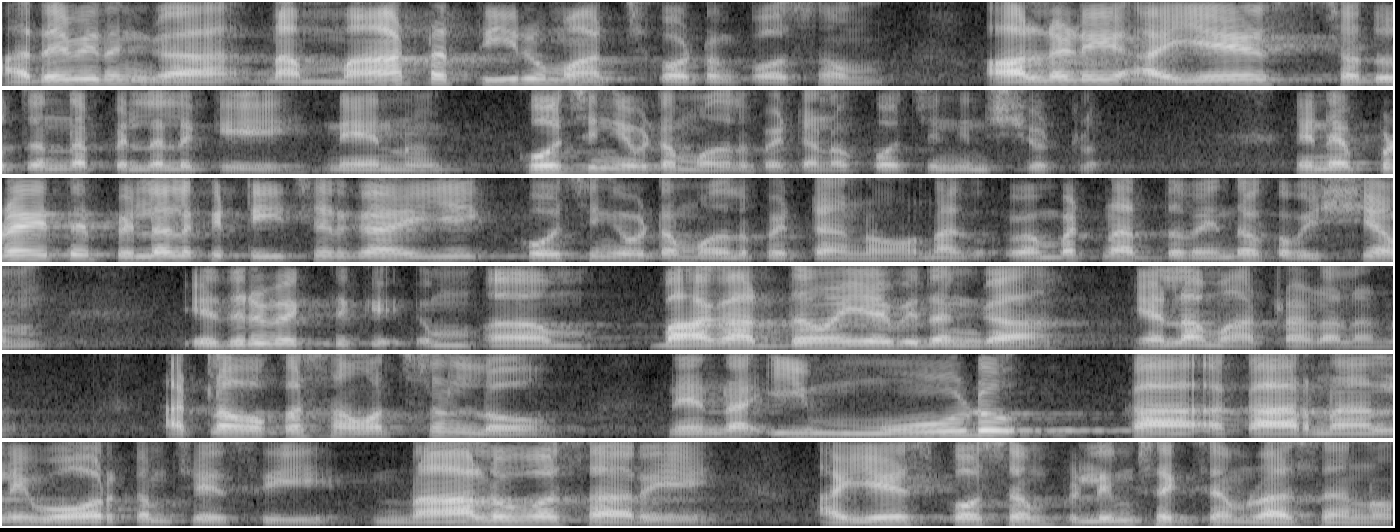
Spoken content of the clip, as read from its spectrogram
అదేవిధంగా నా మాట తీరు మార్చుకోవటం కోసం ఆల్రెడీ ఐఏఎస్ చదువుతున్న పిల్లలకి నేను కోచింగ్ ఇవ్వటం మొదలుపెట్టాను కోచింగ్ ఇన్స్టిట్యూట్లో. నేను ఎప్పుడైతే పిల్లలకి టీచర్గా అయ్యి కోచింగ్ ఇవ్వటం మొదలుపెట్టానో నాకు వెంబటిన అర్థమైంది ఒక విషయం. ఎదురు వ్యక్తికి బాగా అర్థమయ్యే విధంగా ఎలా మాట్లాడాలని. అట్లా ఒక సంవత్సరంలో నేను ఈ మూడు కా కారణాలని ఓవర్కమ్ చేసి నాలుగోసారి ఐఏఎస్ కోసం ప్రిలిమ్స్ ఎగ్జామ్ రాశాను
